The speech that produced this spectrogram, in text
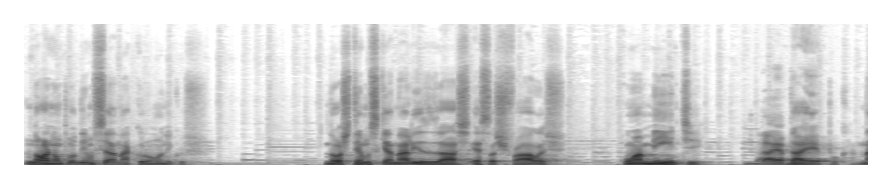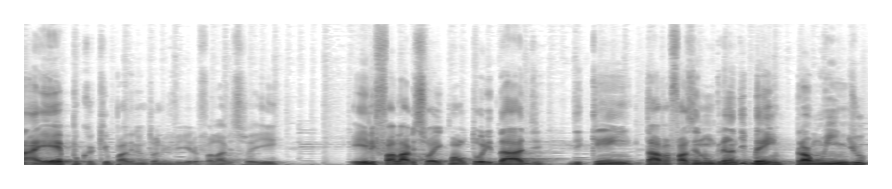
nós não podemos ser anacrônicos. Nós temos que analisar essas falas com a mente da época. da época. Na época que o Padre Antônio Vieira falava isso aí, ele falava isso aí com autoridade de quem estava fazendo um grande bem para um índio,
